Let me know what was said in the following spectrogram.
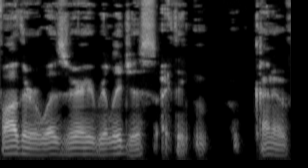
father was very religious, I think, kind of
